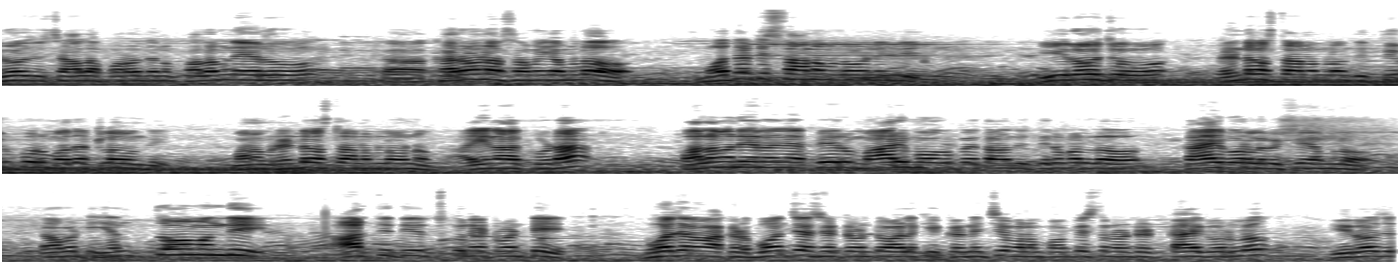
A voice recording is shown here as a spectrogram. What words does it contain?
ఈరోజు చాలా పర్వదినం. పలమనేరు కరోనా సమయంలో మొదటి స్థానంలో ఉండింది. ఈరోజు రెండవ స్థానంలో ఉంది. తిరుపూర్ మొదట్లో ఉంది. మనం రెండవ స్థానంలో ఉన్నాం. అయినా కూడా పలమనేరు అనే పేరు మారి మోగపోతా ఉంది తిరుమలలో కాయగూరల విషయంలో. కాబట్టి ఎంతోమంది ఆర్తి తీర్చుకునేటువంటి భోజనం అక్కడ భోంచేసేటువంటి వాళ్ళకి ఇక్కడ నుంచి మనం పంపిస్తున్నటువంటి కాయగూరలు ఈరోజు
